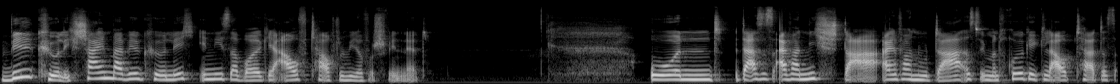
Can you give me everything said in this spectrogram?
willkürlich, scheinbar willkürlich in dieser Wolke auftaucht und wieder verschwindet. Und dass es einfach nicht starr, einfach nur da ist, wie man früher geglaubt hat, das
